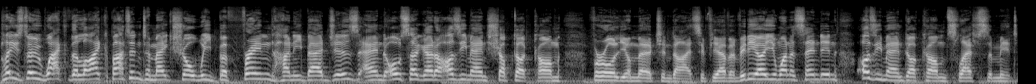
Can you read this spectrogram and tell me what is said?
Please do whack the like button to make sure we befriend honey badgers and also go to ozzymanshop.com for all your merchandise. If you have a video you want to send in, ozzyman.com slash submit.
